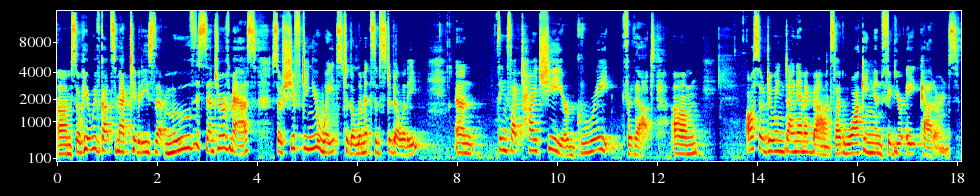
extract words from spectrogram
Um, so here we've got some activities that move the center of mass, so shifting your weights to the limits of stability. And things like Tai Chi are great for that. Um, also, doing dynamic balance, like walking in figure eight patterns.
